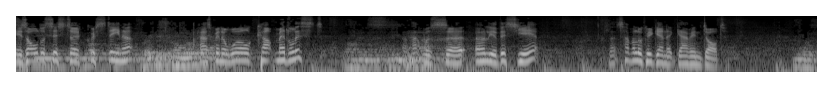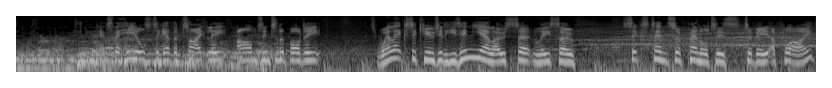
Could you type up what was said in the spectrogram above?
His older sister, Christina, has been a World Cup medalist, and that was uh, earlier this year. Let's have a look again at Gavin Dodd. Gets the heels together tightly, arms into the body. It's well executed. He's in yellow, certainly, so six tenths of penalties to be applied.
